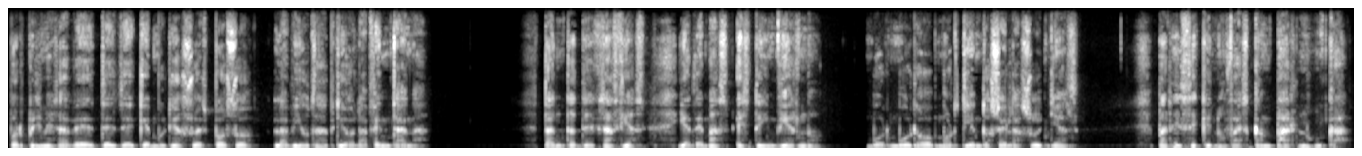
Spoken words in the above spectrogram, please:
Por primera vez desde que murió su esposo, la viuda abrió la ventana. Tantas desgracias y además este invierno murmuró mordiéndose las uñas. «Parece que no va a escampar nunca».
